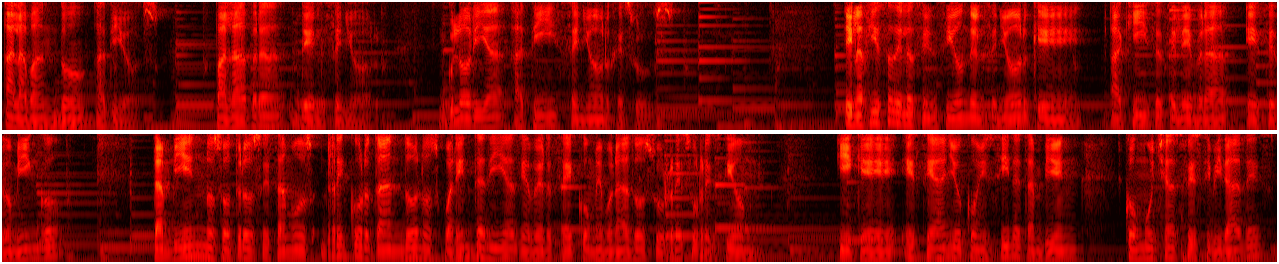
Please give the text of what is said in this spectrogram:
alabando a Dios. Palabra del Señor. Gloria a ti, Señor Jesús. En la fiesta de la ascensión del Señor que aquí se celebra este domingo, también nosotros estamos recordando los 40 días de haberse conmemorado su resurrección y que este año coincide también con muchas festividades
